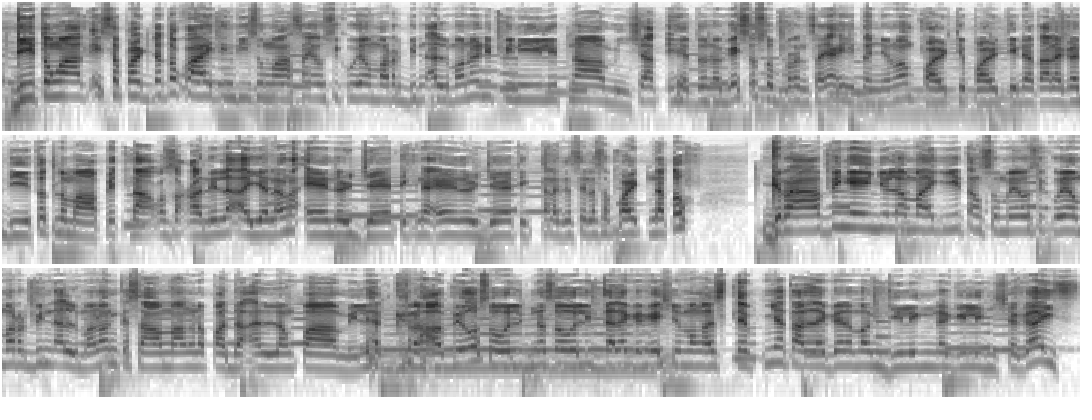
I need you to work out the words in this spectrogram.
Dito nga guys sa part na to kahit hindi sumasayaw si Kuya Marvin Almano ni pinilit namin siya at eto na guys so sobrang saya kita nyo naman party party na talaga dito at lumapit na ako sa kanila ayan na energetic na energetic talaga sila sa part na to Grabe ngayon nyo lang makikita ang sumayaw si Kuya Marvin Almanon kasama ang napadaan lang family at grabe oh solid na solid talaga guys yung mga step niya talaga namang giling na giling siya guys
